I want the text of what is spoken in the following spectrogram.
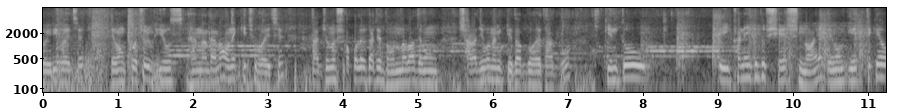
তৈরি হয়েছে এবং প্রচুর ভিউজ হ্যান ত্যানা, অনেক কিছু হয়েছে। তার জন্য সকলের কাছে ধন্যবাদ এবং সারা জীবন আমি কৃতজ্ঞ হয়ে থাকব। কিন্তু এইখানেই কিন্তু শেষ নয় এবং এর থেকেও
